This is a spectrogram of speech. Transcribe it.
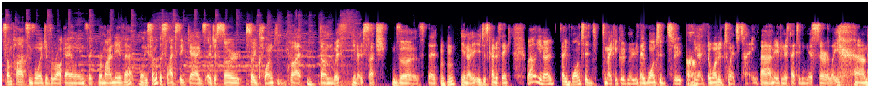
some parts of Voyage of the Rock Aliens that remind me of that. Like some of the slapstick gags are just so so clunky, but done with you know such verve that you know you just kind of think, well, you know, they wanted to make a good movie. They wanted to, you know, they wanted to entertain, um, even if that didn't necessarily um,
